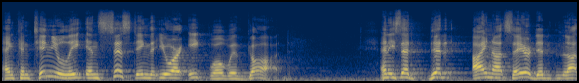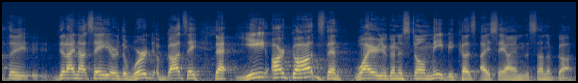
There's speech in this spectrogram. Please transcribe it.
and continually insisting that you are equal with God. And he said, Did I not say, or did not the did I not say, or the word of God say that ye are gods? Then why are you going to stone me because I say I am the Son of God?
